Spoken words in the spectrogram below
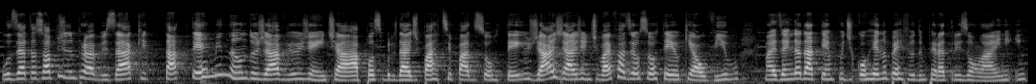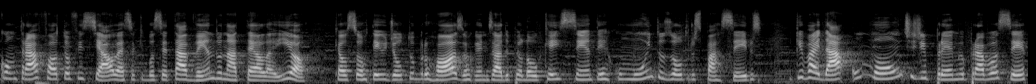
O Zé tá só pedindo para avisar que tá terminando já, viu, gente, a, a, possibilidade de participar do sorteio. Já já a gente vai fazer o sorteio aqui ao vivo, mas ainda dá tempo de correr no perfil do Imperatriz Online, encontrar a foto oficial, essa que você tá vendo na tela aí, ó, que é o sorteio de Outubro Rosa, organizado pelo OK Center, com muitos outros parceiros, que vai dar um monte de prêmio para você.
